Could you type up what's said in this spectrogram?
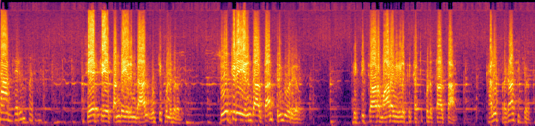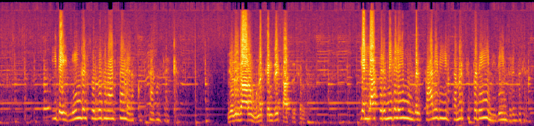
நான் வெறும் பதுமை. சேற்றிலே பந்தை எறிந்தால் ஒட்டிக் கொள்ளுகிறது. சுவற்றிலே இருந்தால் தான் திரும்பி வருகிறது. கெட்டிக்கார மாணவிகளுக்கு கற்றுக் கொடுத்தால் தான் கலை பிரகாசிக்கிறது. இதை நீங்கள் சொல்வதனால் தான் எனக்கு உற்சாகம் பிறக்கிறது. எதிர்காலம் உனக்கென்றே காத்திருக்கிறது. எல்லா பெருமைகளையும் உங்கள் காலடியில் சமர்ப்பிப்பதே என் இதயம் விரும்புகிறது.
